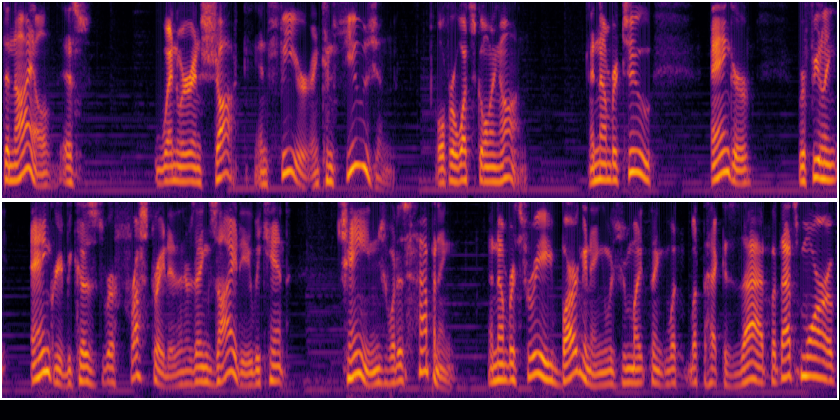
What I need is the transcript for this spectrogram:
denial, is when we're in shock and fear and confusion over what's going on. And number two, anger, we're feeling angry because we're frustrated and there's anxiety. We can't change what is happening. And number three, bargaining, which you might think, what, what the heck is that? But that's more of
